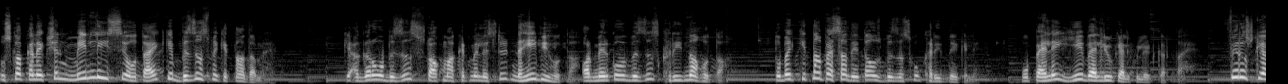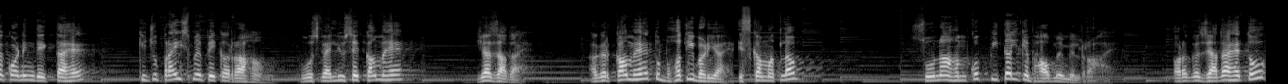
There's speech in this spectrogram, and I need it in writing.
उसका कनेक्शन मेनली इससे होता है कि बिज़नेस में कितना दम है। कि अगर वो बिज़नेस स्टॉक मार्केट में लिस्टेड नहीं भी होता, और मेरे को वो बिज़नेस खरीदना होता तो मैं कितना पैसा देता उस बिज़नेस को खरीदने के लिए? वो पहले ये वैल्यू कैलकुलेट करता है। फिर उसके अकॉर्डिंग देखता है कि जो प्राइस मैं पे कर रहा हूँ, वो उस वैल्यू से कम है या ज़्यादा है। अगर कम है तो बहुत ही बढ़िया है। इसका मतलब सोना हमको पीतल के भाव में मिल रहा है। और अगर ज़्यादा है तो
